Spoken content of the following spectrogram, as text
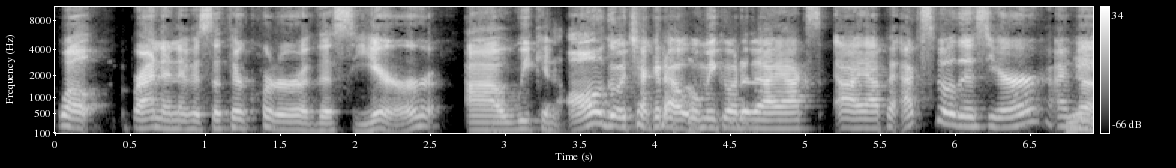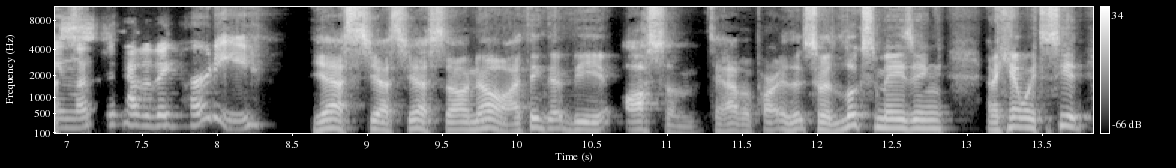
Well, Brandon, if it's the third quarter of this year, uh, we can all go check it out when we go to the IAAPA Expo this year. I yes. mean, let's just have a big party. Yes, yes, yes. So no, I think that'd be awesome to have a party. So it looks amazing, and I can't wait to see it.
